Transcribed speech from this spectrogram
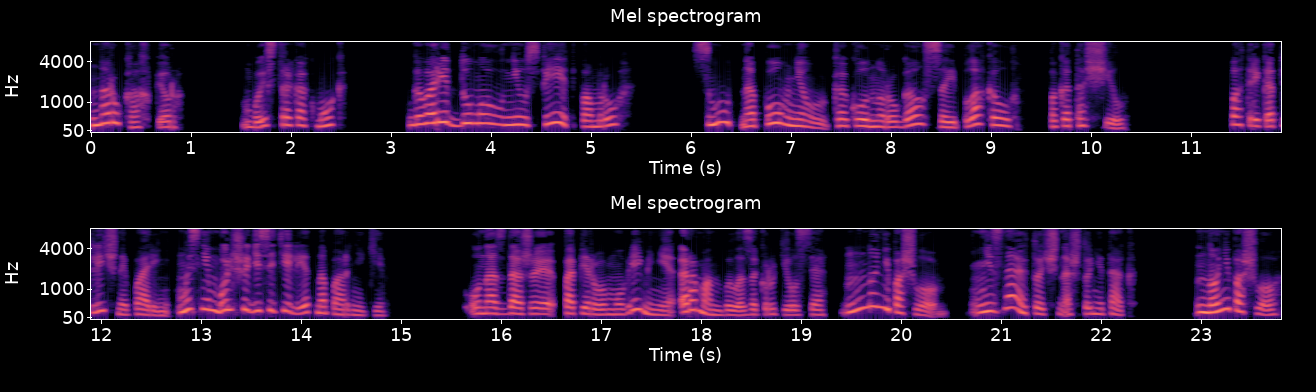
на руках пер. Быстро как мог. Говорит, думал, не успеет, помру. Смутно помню, как он ругался и плакал, пока тащил. Патрик отличный парень, мы с ним больше десяти лет напарники. У нас даже по первому времени роман было закрутился, но не пошло. Не знаю точно, что не так. Но не пошло,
